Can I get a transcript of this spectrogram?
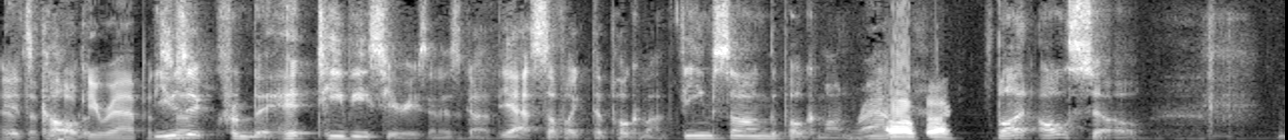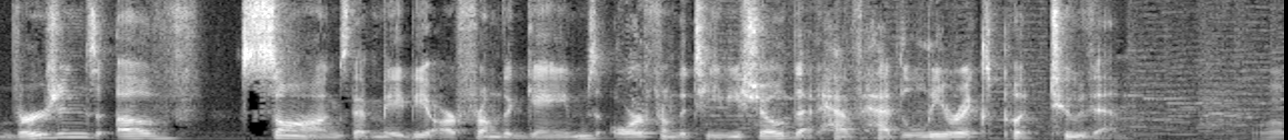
it it's called Poke rap and music from the hit tv series and it's got yeah stuff like the pokemon theme song the pokemon rap Okay. but also versions of songs that maybe are from the games or from the TV show that have had lyrics put to them. Whoa.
